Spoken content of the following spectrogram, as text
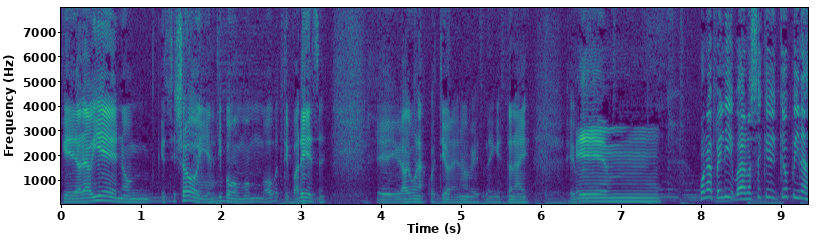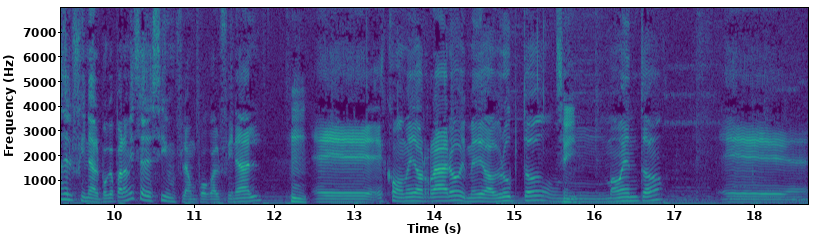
quedará bien o qué sé yo, y el tipo como, ¿a vos te parece? Eh, algunas cuestiones, ¿no? Que, que están ahí. Eh, Eh, una peli, va, no sé qué, qué opinas del final, porque para mí se desinfla un poco al final. Hmm. Eh, es como medio raro y medio abrupto un Sí. momento. Eh,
